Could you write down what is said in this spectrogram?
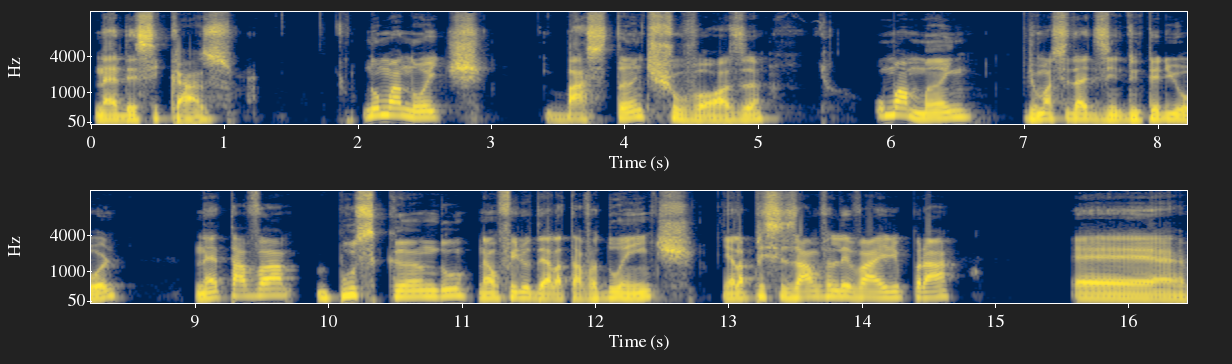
né, desse caso? Numa noite bastante chuvosa, uma mãe de uma cidadezinha do interior né, tava buscando, né, o filho dela tava doente, ela precisava levar ele para é,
